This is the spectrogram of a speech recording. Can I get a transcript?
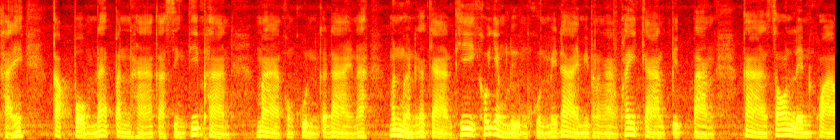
ไขกับปมและปัญหากับสิ่งที่ผ่าน มาของคุณก็ได้นะ มันเหมือนกับการที่เขายังลืมคุณไม่ได้ มีพลังงานไพ่การปิดบัง การซ่อนเลนความ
